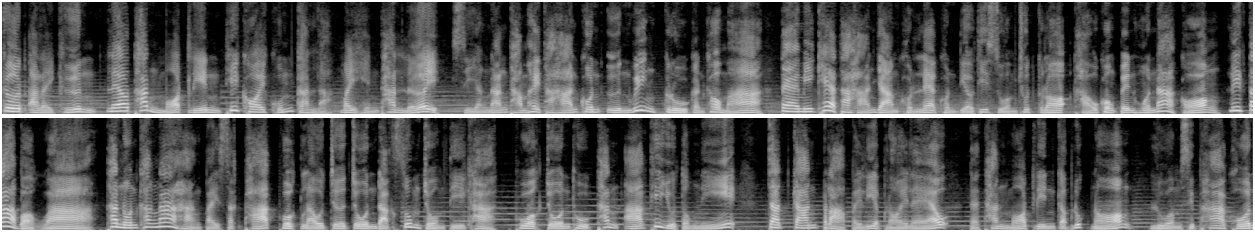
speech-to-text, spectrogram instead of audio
เกิดอะไรขึ้น แล้วท่านมอสลินที่คอยคุ้มกันล่ะ ไม่เห็นท่านเลย เสียงนั้นทำให้ทหารคนอื่นวิ่งกรูกันเข้ามา แต่มีแค่ทหารยามคนแรกคนเดียวที่สวมชุดเกราะ เขาคงเป็นหัวหน้ากอง ลิต้าบอกว่า ถนนข้างหน้าห่างไปสักพัก พวกเราเจอโจรดักซุ่มโจมตีค่ะ พวกโจรถูกท่านอาร์คที่อยู่ตรงนี้ จัดการปราบไปเรียบร้อยแล้ว แต่ท่านมอสลินกับลูกน้อง รวม 15 คน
